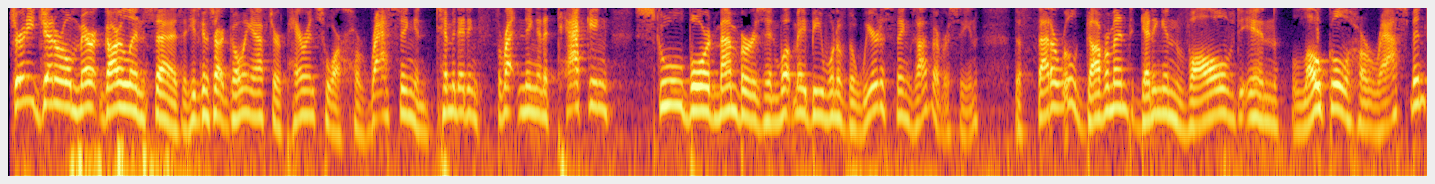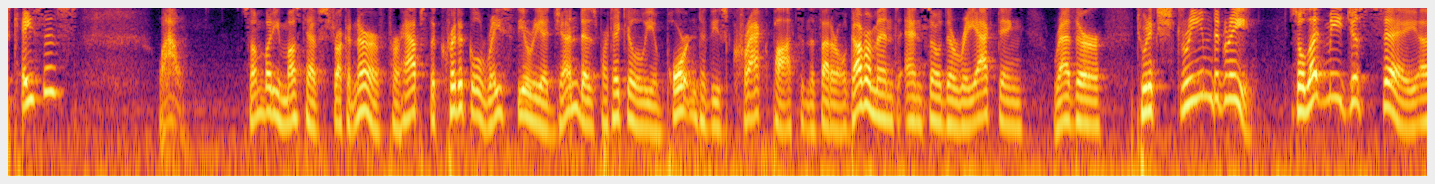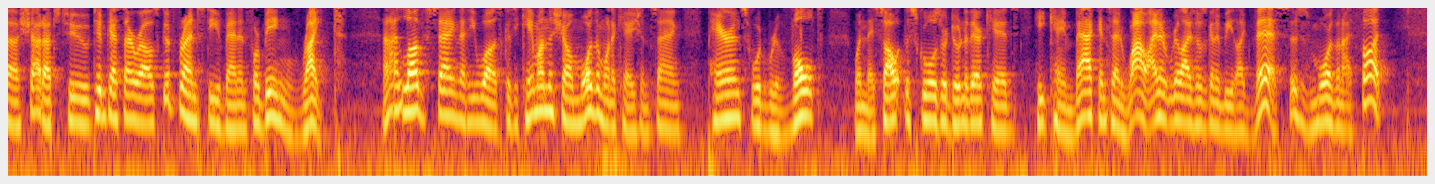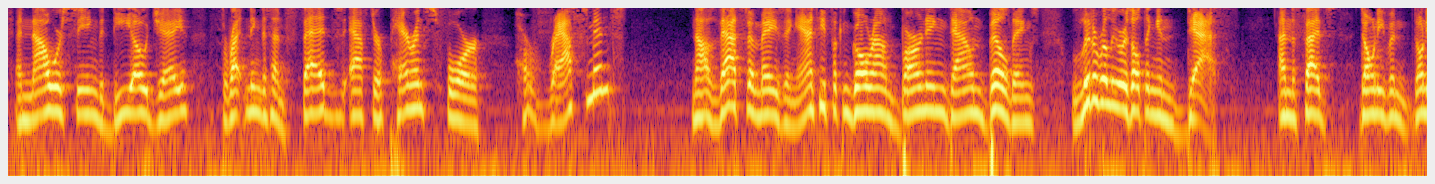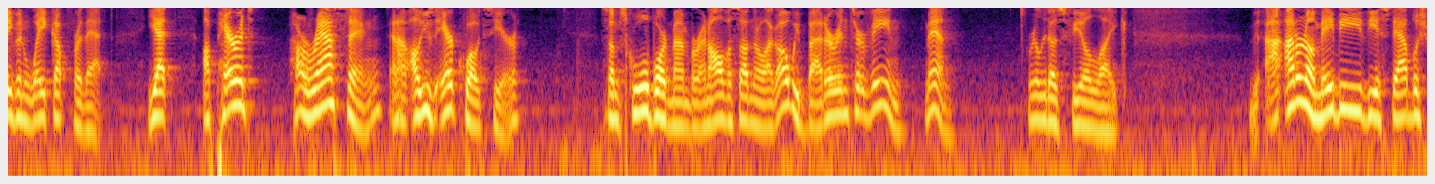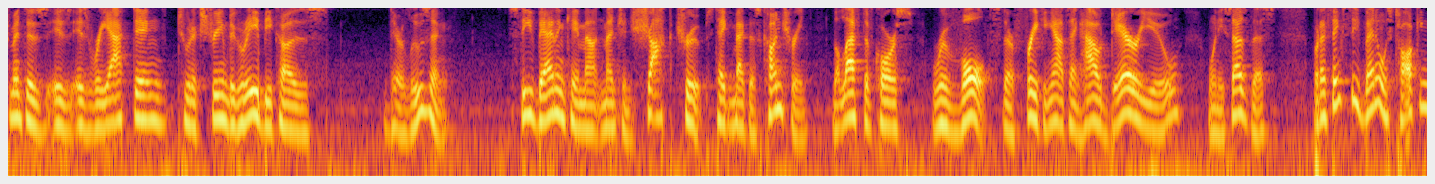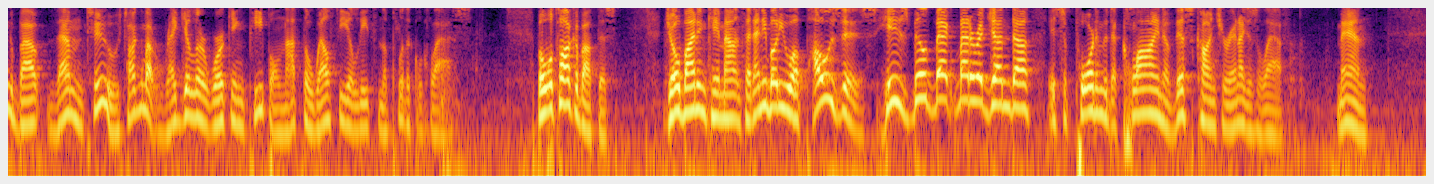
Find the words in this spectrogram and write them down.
Attorney General Merrick Garland says that he's going to start going after parents who are harassing, intimidating, threatening, and attacking school board members in what may be one of the weirdest things I've ever seen. The federal government getting involved in local harassment cases? Wow. Somebody must have struck a nerve. Perhaps the critical race theory agenda is particularly important to these crackpots in the federal government, and so they're reacting rather to an extreme degree so let me just say, uh, shout out to Timcast IRL's good friend Steve Bannon for being right. And I love saying that he was because he came on the show more than one occasion saying parents would revolt when they saw what the schools were doing to their kids. He came back and said, wow, I didn't realize it was going to be like this. This is more than I thought. And now we're seeing the DOJ threatening to send feds after parents for harassment. Now that's amazing. Antifa can go around burning down buildings, literally resulting in death. And the feds don't even, don't even wake up for that. Yet a parent harassing, and I'll use air quotes here, some school board member and all of a sudden they're like, oh, we better intervene. Man, really does feel like, I, I don't know, maybe the establishment is, is, is reacting to an extreme degree because they're losing. Steve Bannon came out and mentioned shock troops taking back this country. The left, of course, revolts. They're freaking out saying, how dare you when he says this. But I think Steve Bannon was talking about them too. He was talking about regular working people, not the wealthy elites in the political class. But we'll talk about this. Joe Biden came out and said anybody who opposes his Build Back Better agenda is supporting the decline of this country. And I just laugh. Man,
